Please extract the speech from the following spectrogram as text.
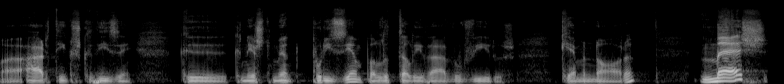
Há, há artigos que dizem que, que, neste momento, por exemplo, a letalidade do vírus que é menor, mas,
